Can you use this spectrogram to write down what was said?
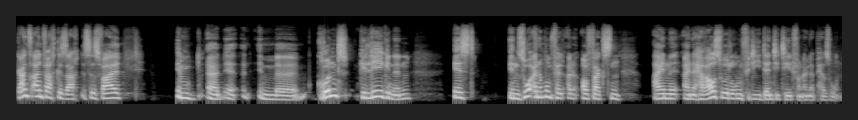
Ganz einfach gesagt ist es, weil im, äh, äh, im äh, Grundgelegenen ist in so einem Umfeld aufwachsen eine, eine Herausforderung für die Identität von einer Person.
